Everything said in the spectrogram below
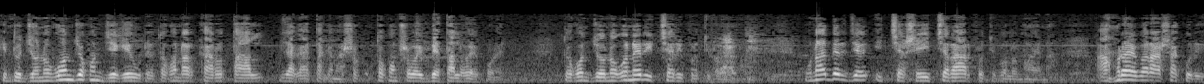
কিন্তু জনগণ যখন জেগে উঠে তখন আর কারও তাল জায়গায় থাকে না। তখন সবাই বেতাল হয়ে পড়ে। তখন জনগণের ইচ্ছারই প্রতিফলন ওনাদের যে ইচ্ছা, সেই ইচ্ছার আর প্রতিফলন হয় না। আমরা এবার আশা করি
